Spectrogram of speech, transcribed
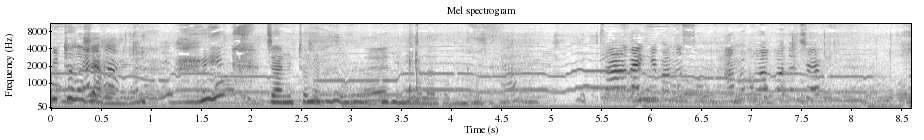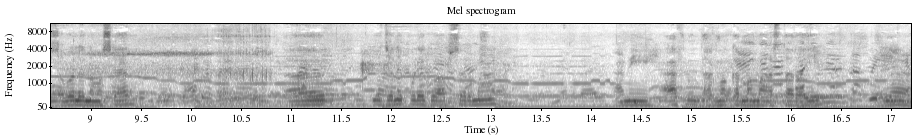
मिठो छ चिया। चिया मिठो सबैलाई नमस्कार यो जनैपुडेको अवसरमा हामी आफ्नो धर्म कर्ममा आस्था रही यहाँ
